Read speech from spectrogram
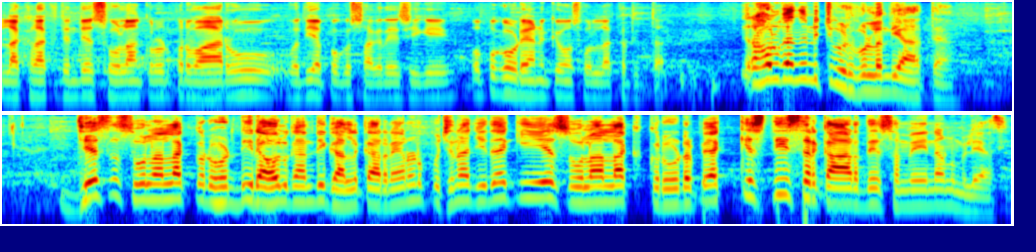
ਲੱਖ ਲੱਖ ਦਿੰਦੇ 16 ਕਰੋੜ ਪਰਿਵਾਰ ਉਹ ਵਧੀਆ ਭੁਗ ਸਕਦੇ ਸੀਗੇ। ਉਹ ਭਗੌੜਿਆਂ ਨੂੰ ਕਿਉਂ 16 ਲੱਖ ਦਿੱਤਾ? ਰਾਹੁਲ ਗਾਂਧੀ ਨੂੰ ਝੂਠ ਬੋਲਣ ਦੀ ਆਦਤ ਹੈ। ਜਿਸ 16 ਲੱਖ ਕਰੋੜ ਦੀ ਰਾਹੁਲ ਗਾਂਧੀ ਗੱਲ ਕਰ ਰਹੇ ਹਨ ਉਹਨਾਂ ਨੂੰ ਪੁੱਛਣਾ ਚਾਹੀਦਾ ਕਿ ਇਹ 16 ਲੱਖ ਕਰੋੜ ਰੁਪਇਆ ਕਿਸ ਦੀ ਸਰਕਾਰ ਦੇ ਸਮੇਂ ਇਹਨਾਂ ਨੂੰ ਮਿਲਿਆ ਸੀ?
